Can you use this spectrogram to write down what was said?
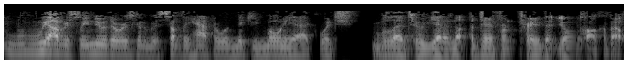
We obviously knew there was going to be something happen with Mickey Moniak, which led to yet a different trade that you'll talk about.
